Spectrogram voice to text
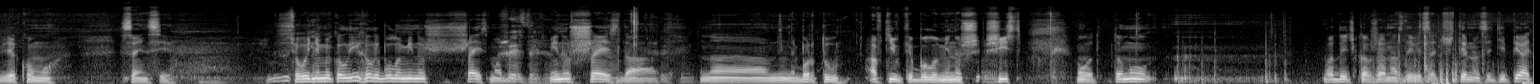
в якому сенсі. Сьогодні ми коли їхали, було мінус 6, мабуть. Мінус 6, да. На борту автівки було мінус 6. От, тому Водичка вже у нас дивиться 14,5.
